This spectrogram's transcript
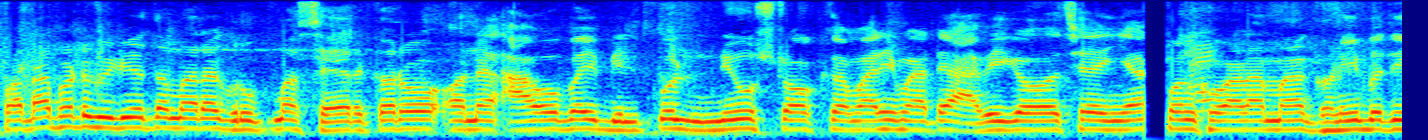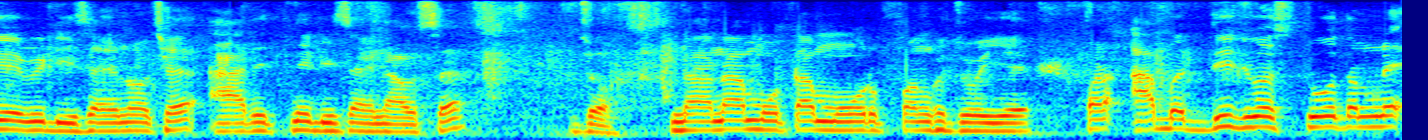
ફટાફટ વીડિયો તમારા ગ્રુપમાં શેર કરો અને આવો ભાઈ બિલકુલ ન્યૂ સ્ટોક તમારી માટે આવી ગયો છે અહીંયા. પંખવાડામાં ઘણી બધી એવી ડિઝાઇનો છે. આ રીતની ડિઝાઇન આવશે. જો, નાના મોટા મોર પંખ જોઈએ. પણ આ બધી જ વસ્તુઓ તમને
